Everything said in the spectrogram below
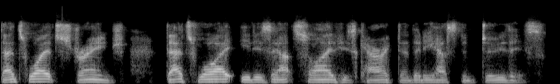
That's why it's strange. That's why it is outside his character that he has to do this.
